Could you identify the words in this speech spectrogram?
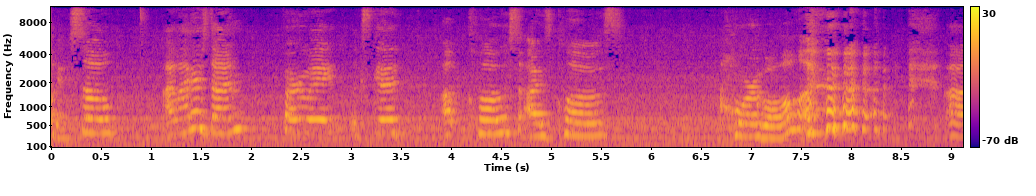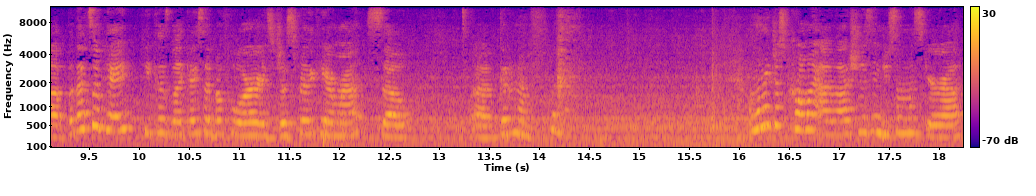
Okay, so eyeliner's done. Far away, looks good. Up close, eyes closed. Horrible. uh, but that's okay because like I said before, it's just for the camera, so uh, good enough. and then I just curl my eyelashes and do some mascara.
